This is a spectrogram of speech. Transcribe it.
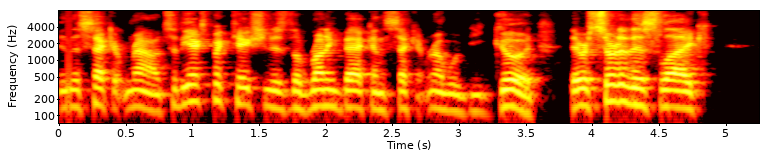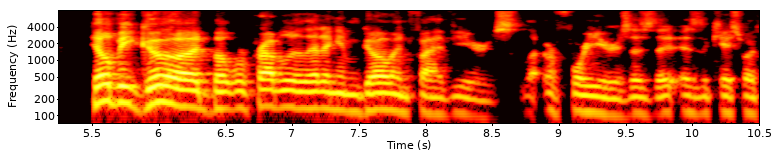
in the second round, so the expectation is the running back in the second round would be good. There was sort of this like he'll be good, but we're probably letting him go in five years or four years, as the as the case was.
